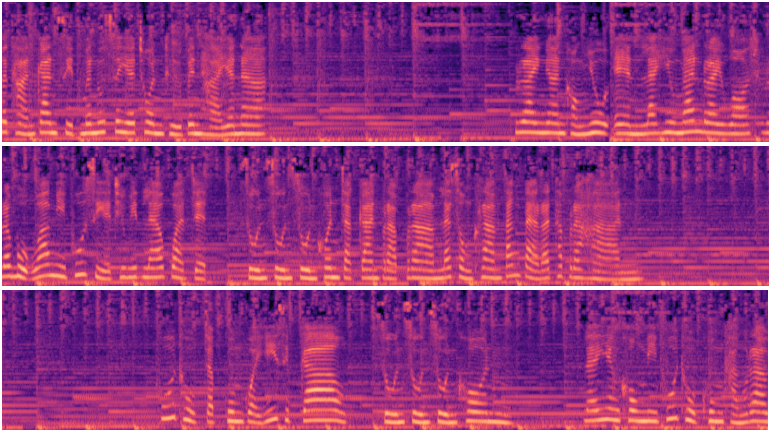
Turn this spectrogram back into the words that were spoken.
สถานการสิทธิมนุษยชนถือเป็นหายนะรายงานของ UN และ Human Rights Watch ระบุว่ามีผู้เสียชีวิตแล้วกว่า 7,000 คนจากการปราบปรามและสงครามตั้งแต่รัฐประหาร ผู้ถูกจับกุมกว่า 29,000 คน และยังคงมีผู้ถูกคุมขังราว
